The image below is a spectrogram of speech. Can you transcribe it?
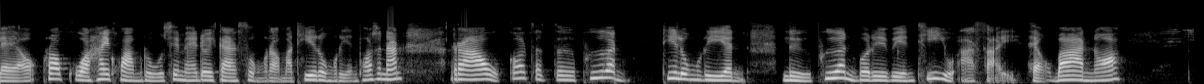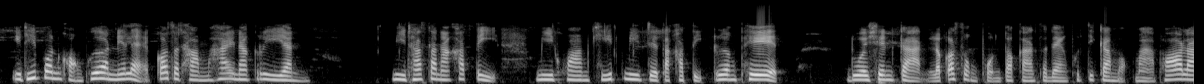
แล้ว ครอบครัวให้ความรู้ใช่ไหมโดยการส่งเรามาที่โรงเรียน เพราะฉะนั้นเราก็จะเจอเพื่อนที่โรงเรียน หรือเพื่อนบริเวณที่อยู่อาศัยแถวบ้านเนาะอิทธิพลของเพื่อนนี่แหละก็จะทำให้นักเรียน มีทัศนคติ มีความคิด มีเจตคติเรื่องเพศ ด้วยเช่นกัน แล้วก็ส่งผลต่อการแสดงพฤติกรรมออกมา เพราะอะไร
